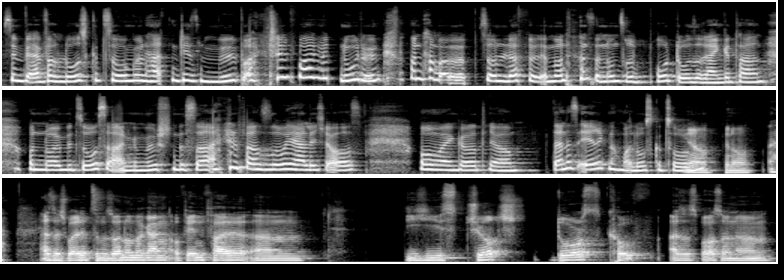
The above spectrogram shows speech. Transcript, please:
sind wir einfach losgezogen und hatten diesen Müllbeutel voll mit Nudeln und haben so einen Löffel immer das in unsere Brotdose reingetan und neu mit Soße angemischt. Und das sah einfach so herrlich aus. Oh mein Gott, ja. Dann ist Erik nochmal losgezogen. Ja, genau. Also ich wollte zum Sonnenuntergang auf jeden Fall, ähm, die hieß Church Doors Cove. Also es war so eine,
